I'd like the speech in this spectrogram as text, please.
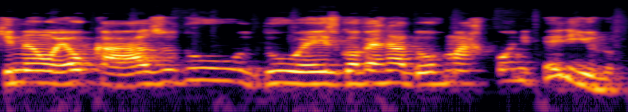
que não é o caso do, do ex-governador Marconi Perillo.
